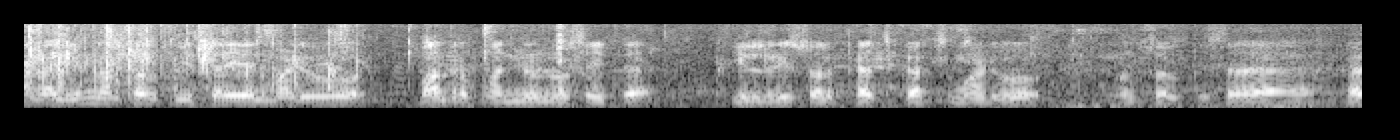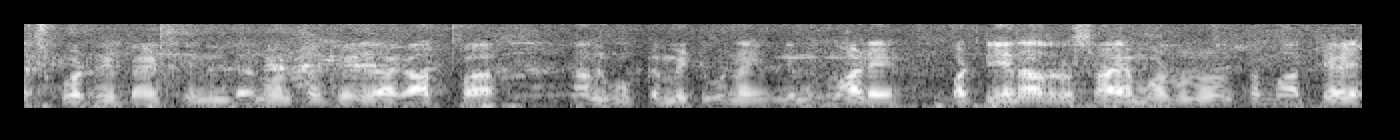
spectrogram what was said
ಆಮೇಲೆ ಇನ್ನೊಂದು ಸ್ವಲ್ಪ ಈ ಸಲ ಏನು ಮಾಡಿವು, ಬಂದ್ರಪ್ಪ ಮನ್ನೂ ಸಹಿತ. ಇಲ್ಲರಿ ಸ್ವಲ್ಪ ಹೆಚ್ಚು ಖರ್ಚು ಮಾಡಿವು. ಒಂದು ಸ್ವಲ್ಪ ದಿವಸ ಹೆಚ್ಚು ಕೊಡ್ರಿ ಬ್ಯಾಂಕಿನಿಂದ ಅನ್ನುವಂಥದ್ದು ಹೇಳಿದಾಗ ಆತ್ಪ ನನಗೂ ಕಮಿಟಿಗಳನ್ನ ನಿಮ್ಗೆ ಮಾಡಿ. ಬಟ್ ಏನಾದರೂ ಸಹಾಯ ಮಾಡೋಣ ಅಂತ ಮಾತು ಹೇಳಿ.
